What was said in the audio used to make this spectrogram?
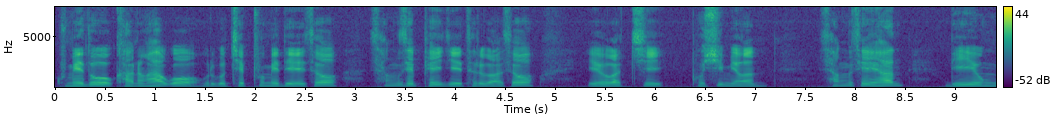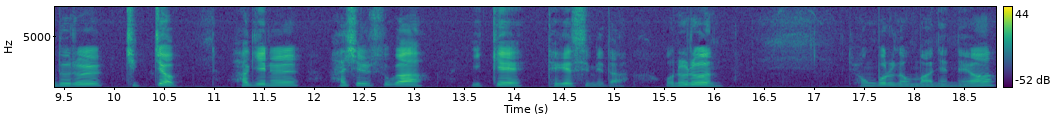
구매도 가능하고 그리고 제품에 대해서 상세 페이지에 들어가서 이와 같이 보시면 상세한 내용들을 직접 확인을 하실 수가 있게 되겠습니다. 오늘은 홍보를 너무 많이 했네요.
